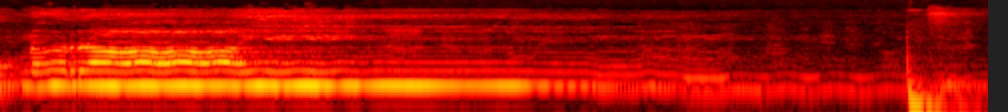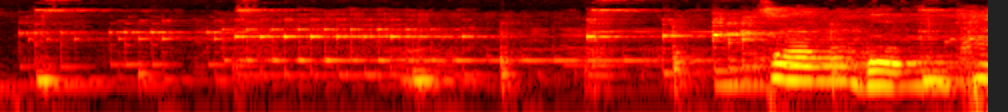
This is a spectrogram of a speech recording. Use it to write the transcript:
กนารายณ์ฟังบงเพล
